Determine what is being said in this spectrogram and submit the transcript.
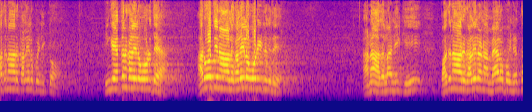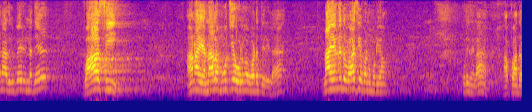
பதினாறு கலையில் போய் நிற்கும் இங்கே எத்தனை கலையில் ஓடுது? அறுபத்தி நாலு கலையில் ஓடிட்டு இருக்குது ஆனால் அதெல்லாம் நீக்கி பதினாறு கலையில் நான் மேலே போய் நிறுத்தினா அதுக்கு பேர் என்னது? வாசி. ஆனால் என்னால் மூச்சே ஒழுங்காக ஓட தெரியல. நான் எங்கேருந்து வாசியை பண்ண முடியும்? புரியுதுங்களா? அப்போ அந்த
